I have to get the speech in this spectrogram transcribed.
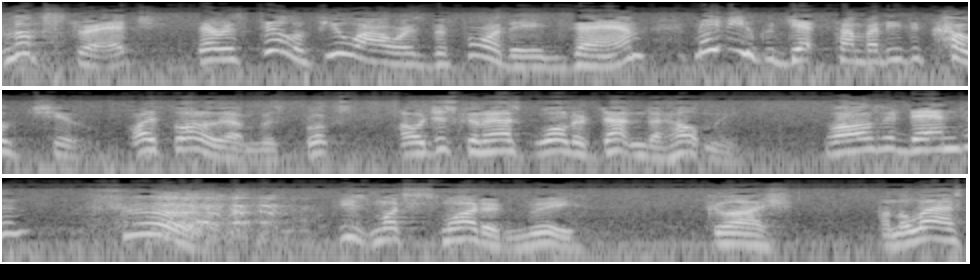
Look, Stretch, there are still a few hours before the exam. Maybe you could get somebody to coach you. I thought of that, Miss Brooks. I was just going to ask Walter Denton to help me. Walter Denton? Sure. He's much smarter than me. Gosh, on the last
